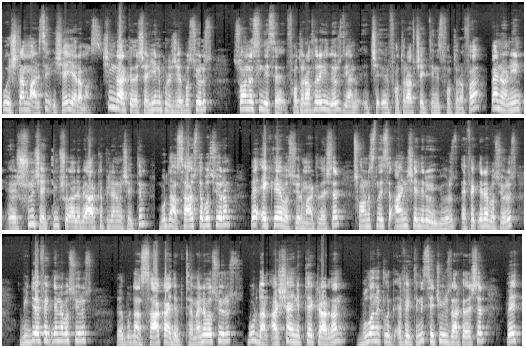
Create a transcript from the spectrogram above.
bu işlem maalesef işe yaramaz. Şimdi arkadaşlar yeni projeye basıyoruz. Sonrasında ise fotoğraflara gidiyoruz. Yani e, fotoğraf çektiğiniz fotoğrafa. Ben örneğin e, şunu çektim. Şöyle bir arka planımı çektim. Buradan sağ üstte basıyorum ve ekleye basıyorum arkadaşlar. Sonrasında ise aynı şeyleri uyguluyoruz. Efektlere basıyoruz. Video efektlerine basıyoruz. E, Buradan sağa kaydırıp temele basıyoruz. Buradan aşağı inip tekrardan bulanıklık efektini seçiyoruz arkadaşlar. Ve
